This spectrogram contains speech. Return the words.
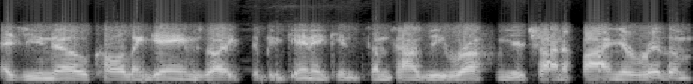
As you know, calling games like the beginning can sometimes be rough when you're trying to find your rhythm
